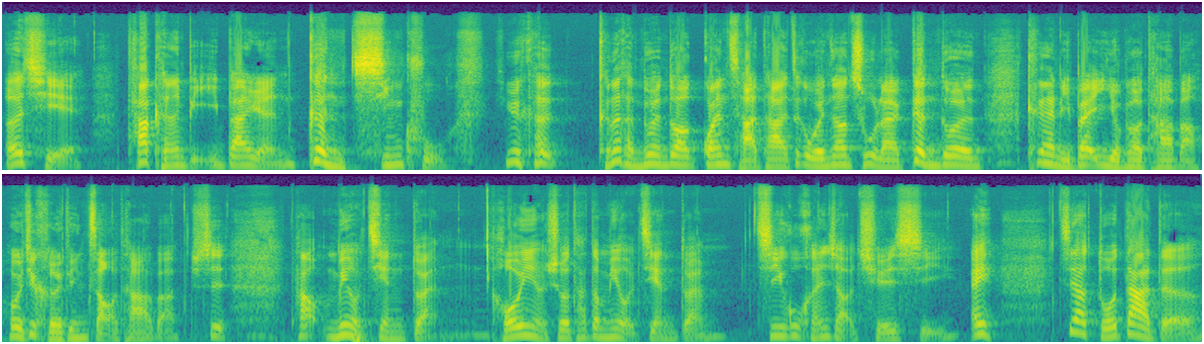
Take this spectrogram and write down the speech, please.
而且他可能比一般人更辛苦，因为可可能很多人都要观察他。这个文章出来，更多人看看礼拜一有没有他吧，或者去河厅找他吧。就是他没有间断，侯颖有说他都没有间断，几乎很少缺席。哎，这要多大的？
